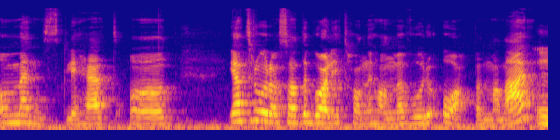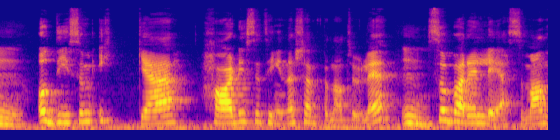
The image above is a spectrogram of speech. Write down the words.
og menneskelighet og Jeg tror også at det går litt hånd i hånd med hvor åpen man er. mm, Og de som ikke har disse tingene kjempenaturlig, så bare leser man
